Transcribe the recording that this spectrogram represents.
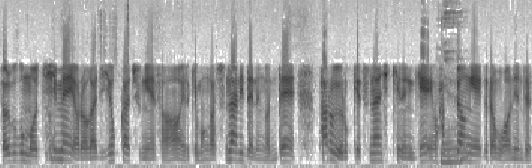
결국은 뭐 침의 여러 가지 효과 중에서 이렇게 뭔가 순환이 되는 건데 바로 이렇게 순환시키는 게 네. 화병의 그런 원인들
